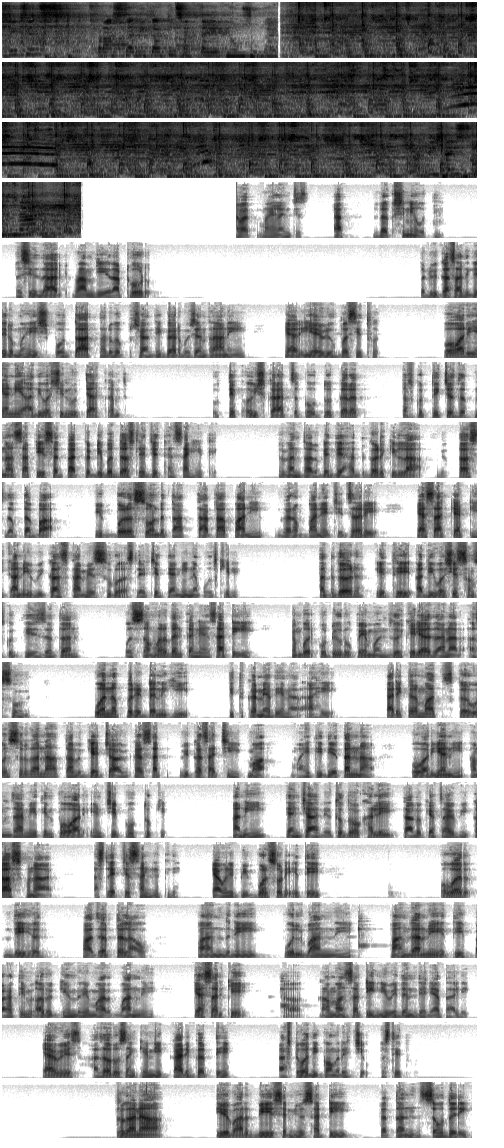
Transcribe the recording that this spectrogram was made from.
त्यानंतर लगेचच प्रास्ताविकातून सत्ता येत नवसुख आहे. अतिशय सुंदर. महिलांची लक्षणीय होती. तहसीलदार रामजी राठोड. विकास अधिकारी महेश पोद्दार तालुका प्रशासन अधिकारी प्रशांत राणे यावेळी उपस्थित होते. पवार यांनी आदिवासी नृत्या प्रत्येक आविष्काराचं कौतुक करत संस्कृतीच्या जतनासाठी सरकार कटिबद्ध असल्याचे त्या सांगितले. सुरगाण तालुक्यातील हदगड किल्ला विकास धबधबा पिंपळ सोंड ता ताता पाणी गरम पाण्याचे झरे यासारख्या ठिकाणी विकास कामे सुरू असल्याचे त्यांनी नमूद केले. हदगड येथे आदिवासी संस्कृतीचे जतन व संवर्धन करण्यासाठी शंभर कोटी रुपये मंजूर केले जाणार असून वन पर्यटनही तिथं करण्यात येणार आहे. कार्यक्रमात कळवण तालुक्याच्या विकासात विकासाची मा माहिती देताना पवार यांनी आमदार नितीन पवार यांची कौतुक केले आणि त्यांच्या नेतृत्वाखाली तालुक्याचा विकास होणार असल्याचे सांगितले. यावेळी पिंपळसोड येथे पवार देह पाझर तलाव बांधणे पूल बांधणे पांगारणे येथे प्राथमिक आरोग्य केंद्र इमारत बांधणे यासारखे कामांसाठी निवेदन देण्यात आले. यावेळेस हजारो संख्येने कार्यकर्ते राष्ट्रवादी काँग्रेसचे उपस्थित होते. Surgana Divya Bharat B S N न्यूजसाठी रतन चौधरी.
